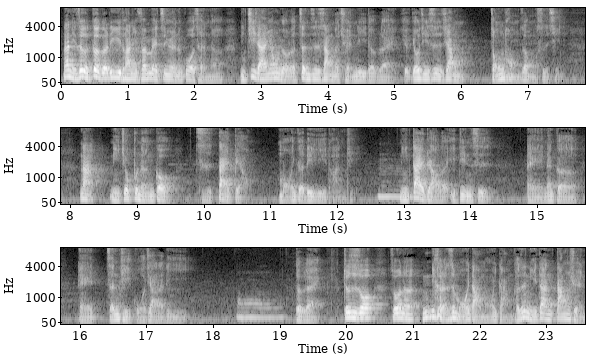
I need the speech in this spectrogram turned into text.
那你这个各个利益团体分配资源的过程呢？你既然拥有了政治上的权利，对不对？尤尤其是像总统这种事情，那你就不能够只代表某一个利益团体。嗯，你代表的一定是，哎，那个，哎，整体国家的利益。哦，对不对？就是说说呢，你可能是某一党某一党，可是你一旦当选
